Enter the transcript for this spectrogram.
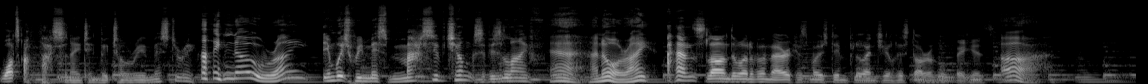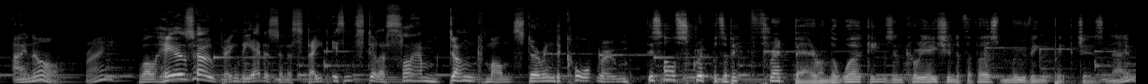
What a fascinating Victorian mystery. I know, right? In which we miss massive chunks of his life Yeah, I know, right? and slander one of America's most influential historical figures. Ah, I know, right? Well, here's hoping the Edison estate isn't still a slam dunk monster in the courtroom. This whole script was a bit threadbare on the workings and creation of the first moving pictures, no?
